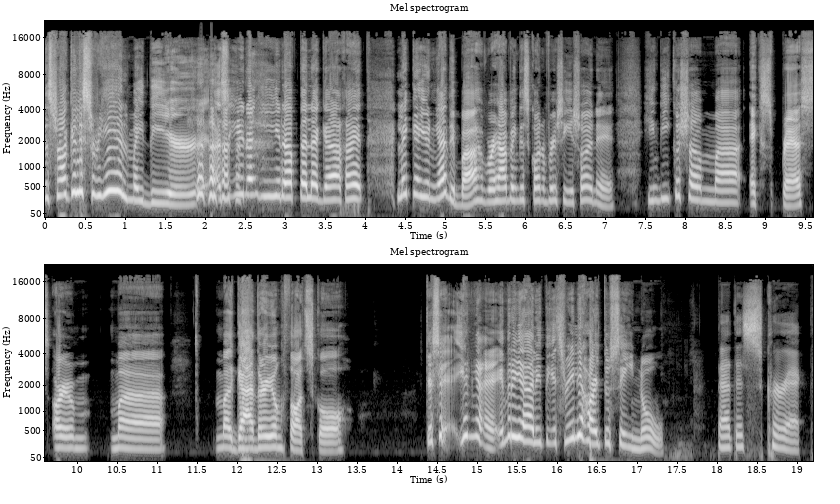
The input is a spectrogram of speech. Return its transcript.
The struggle is real, my dear. As in, ang hirap talaga. Kahit, like ngayon nga, di ba? We're having this conversation eh. Hindi ko siya ma-express or ma ma-gather yung thoughts ko. Kasi, yun nga eh, in reality, it's really hard to say no. That is correct.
